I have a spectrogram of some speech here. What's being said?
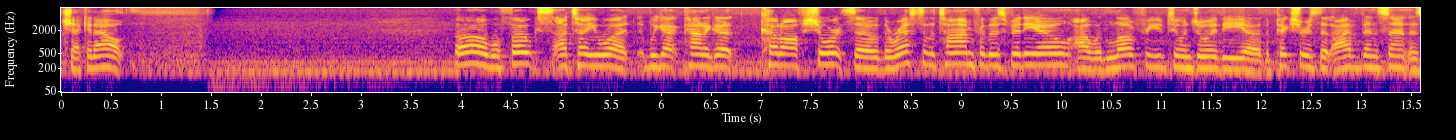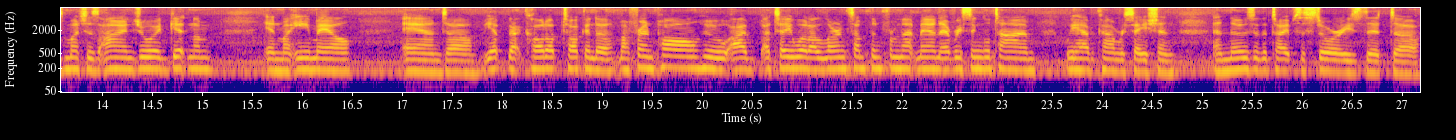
Check it out. Oh, well, folks, I tell you what, we got kind of got cut off short, so the rest of the time for this video, I would love for you to enjoy the, uh, the pictures that I've been sent as much as I enjoyed getting them in my email. And uh, yep, got caught up talking to my friend Paul, who I, I tell you what, I learned something from that man every single time we have a conversation. And those are the types of stories that uh,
